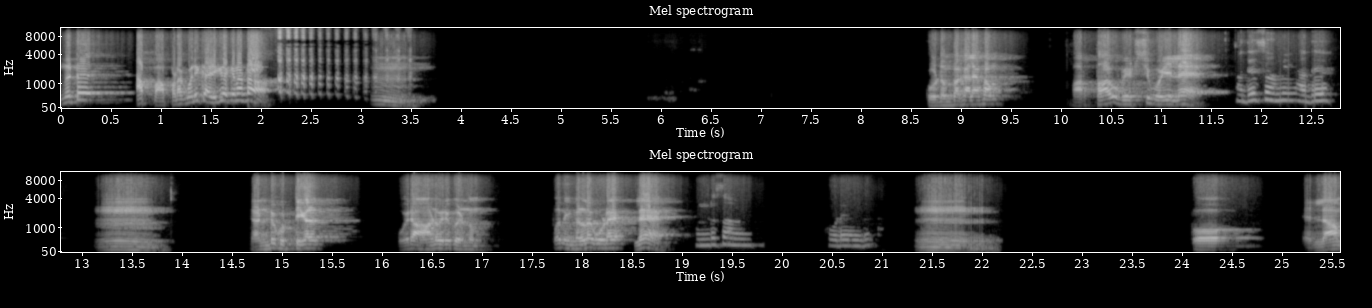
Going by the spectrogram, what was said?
എന്നിട്ട് ആ പപ്പടക്കോലി കഴുകി വെക്കണം കേട്ടോ. കുടുംബകലഹം ഭർത്താവ് ഉപേക്ഷിച്ചു പോയില്ലേ? അതെ സ്വാമി അതെ. ഉം. രണ്ട് കുട്ടികൾ ഒരാണും ഒരു പെണ്ണും. ഇപ്പൊ നിങ്ങളുടെ കൂടെ അല്ലേ? ഉണ്ട് സ്വാമി. കൂടെ ഉണ്ട്. ഇപ്പോ എല്ലാം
